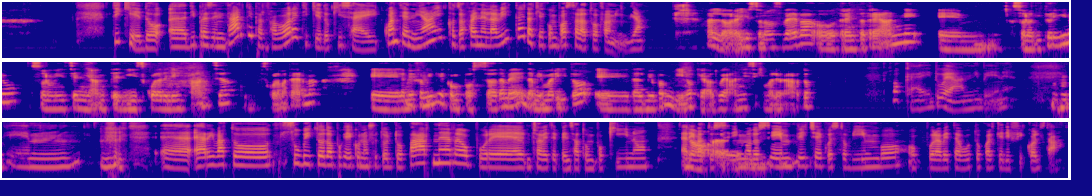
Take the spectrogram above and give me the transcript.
Ti chiedo eh, di presentarti per favore, ti chiedo chi sei, quanti anni hai, cosa fai nella vita e da chi è composta la tua famiglia. Allora, io sono Sveva, ho 33 anni, ehm, sono di Torino, sono un'insegnante di scuola dell'infanzia, quindi scuola materna, e la mia mm-hmm. famiglia è composta da me, da mio marito e dal mio bambino che ha due anni, si chiama Leonardo. Ok, due anni, bene. Mm-hmm. Ehm, eh, è arrivato subito dopo che hai conosciuto il tuo partner oppure ci avete pensato un pochino? È arrivato no, in modo ehm semplice questo bimbo oppure avete avuto qualche difficoltà?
